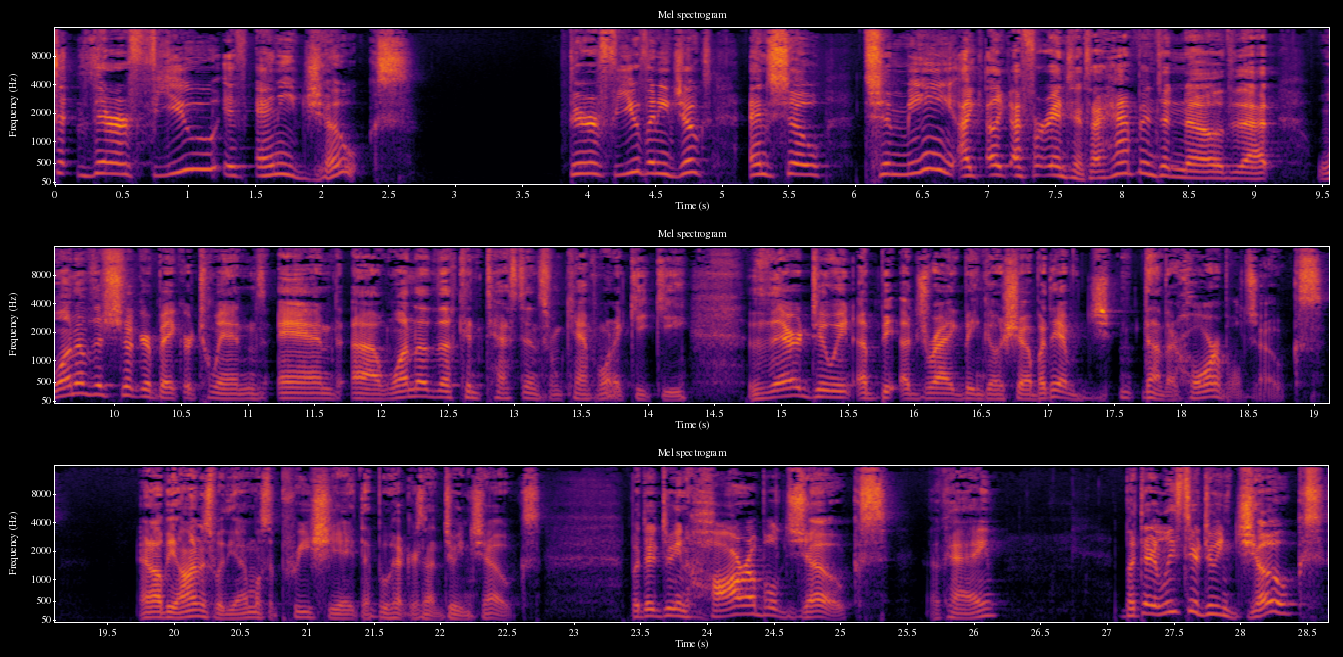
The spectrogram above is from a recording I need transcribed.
th- there are few, if any, jokes. There are few, if any, jokes, and so to me, I like for instance, I happen to know that one of the Sugar Baker twins and uh, one of the contestants from Camp Wanakiki, they're doing a, a drag bingo show, but they have now they're horrible jokes. And I'll be honest with you, I almost appreciate that Boo Hacker's not doing jokes, but they're doing horrible jokes. Okay, but at least they're doing jokes.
